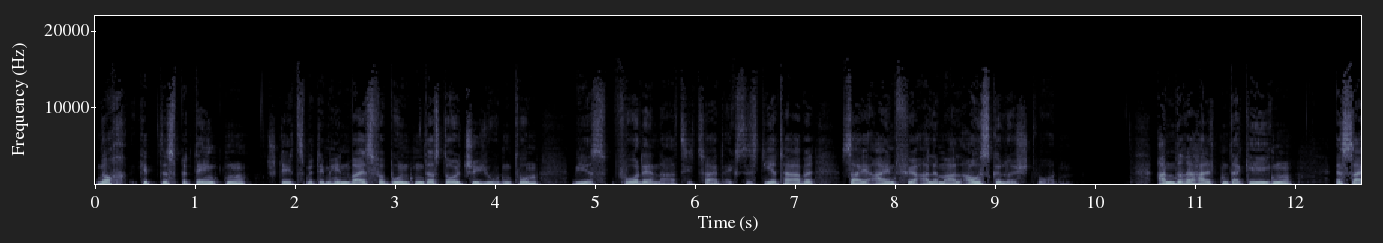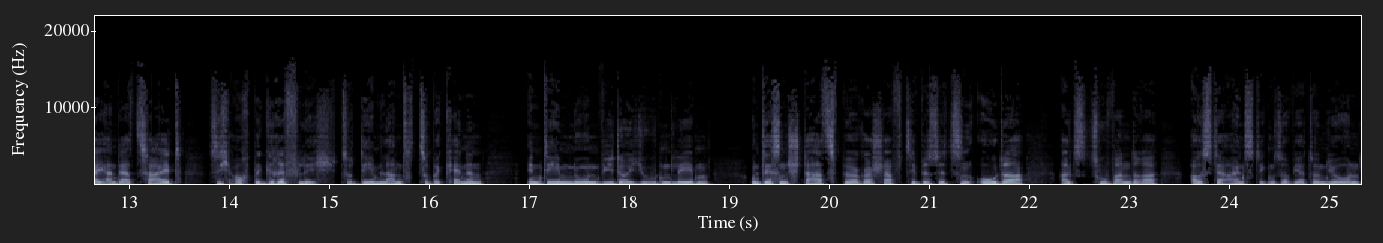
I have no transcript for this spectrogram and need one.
Noch gibt es Bedenken, stets mit dem Hinweis verbunden, das deutsche Judentum, wie es vor der Nazizeit existiert habe, sei ein für allemal ausgelöscht worden. Andere halten dagegen, es sei an der Zeit, sich auch begrifflich zu dem Land zu bekennen, in dem nun wieder Juden leben und dessen Staatsbürgerschaft sie besitzen oder als Zuwanderer aus der einstigen Sowjetunion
